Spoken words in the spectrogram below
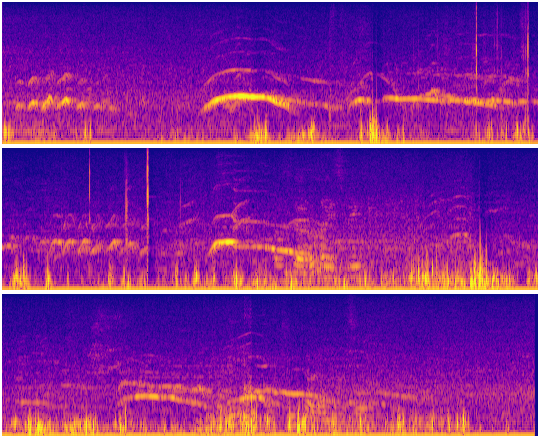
Is that?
